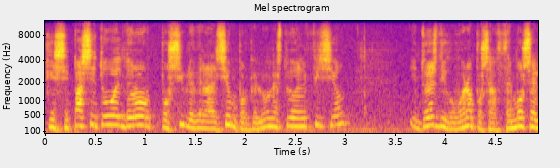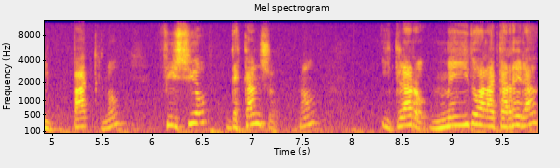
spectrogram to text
que se pase todo el dolor posible de la lesión, porque el lunes estuve en el fisio, entonces digo, bueno, pues hacemos el pack, ¿no? Fisio, descanso, ¿no? Y claro, me he ido a la carrera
